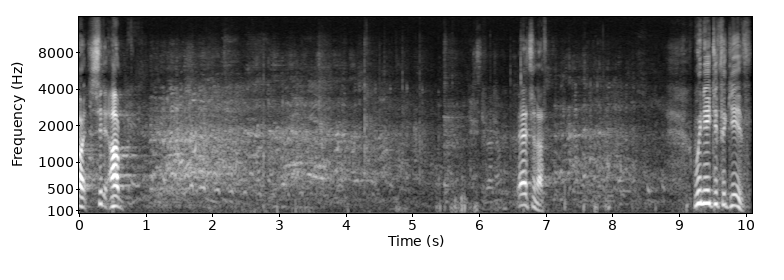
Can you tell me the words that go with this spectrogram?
All right, sit up. That's enough. We need to forgive.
